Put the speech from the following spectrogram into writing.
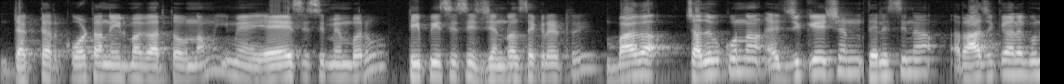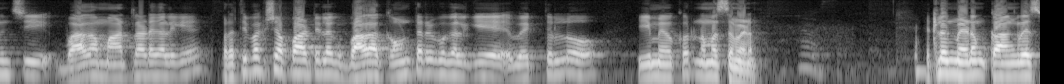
డాక్టర్ కోట నీల్మ గారితో ఉన్నాము ఈమె AICC member TPCC general secretary. బాగా చదువుకున్న ఎడ్యుకేషన్ తెలిసిన రాజకీయాల గురించి బాగా మాట్లాడగలిగే ప్రతిపక్ష పార్టీలకు బాగా కౌంటర్ ఇవ్వగలిగే వ్యక్తుల్లో ఈమె ఒకరు. నమస్తే మేడం. ఎట్లా madam? Congress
